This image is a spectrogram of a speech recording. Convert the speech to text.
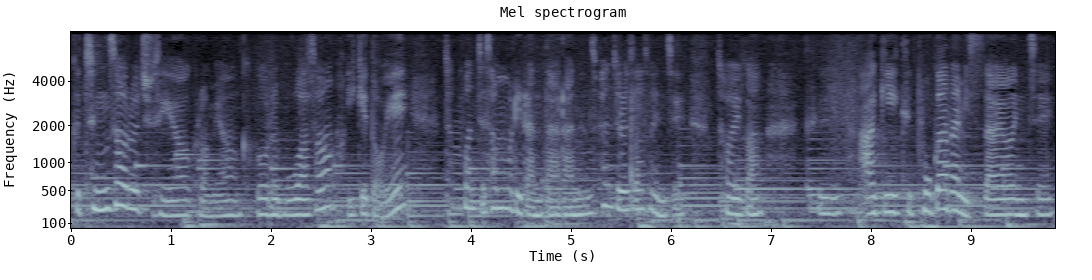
그 증서를 주세요. 그러면 그거를 모아서 이게 너의 첫 번째 선물이란다라는 편지를 써서 이제 저희가 그 아기 그 보관함 있어요. 이제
